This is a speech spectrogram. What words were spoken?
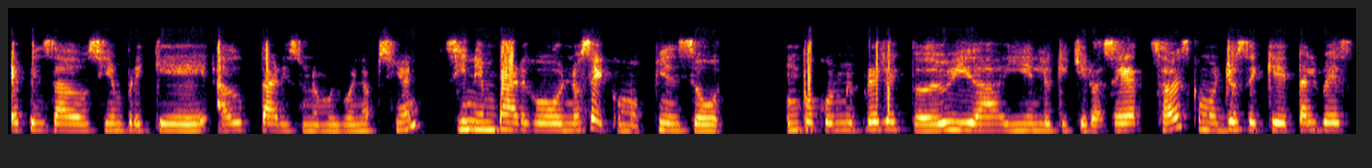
He pensado siempre que adoptar es una muy buena opción. Sin embargo, no sé, como pienso un poco en mi proyecto de vida y en lo que quiero hacer, ¿sabes? Como yo sé que tal vez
